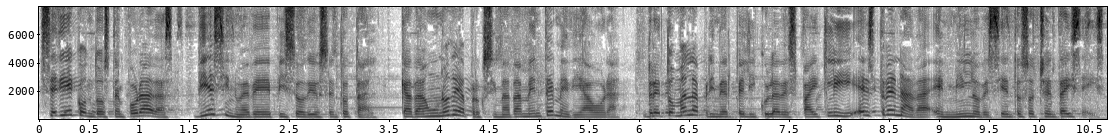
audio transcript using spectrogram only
serie con dos temporadas, 19 episodios en total cada uno de aproximadamente media hora. Retoma la primer película de Spike Lee estrenada en 1986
